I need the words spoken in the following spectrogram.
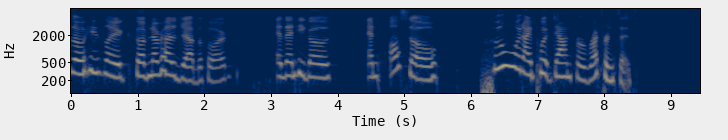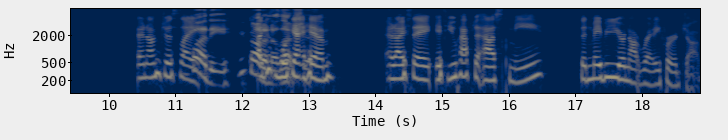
so he's like, so I've never had a job before. And then he goes, and also, who would I put down for references? And I'm just like, Buddy, you gotta I just look at shit. him and I say, if you have to ask me, then maybe you're not ready for a job.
